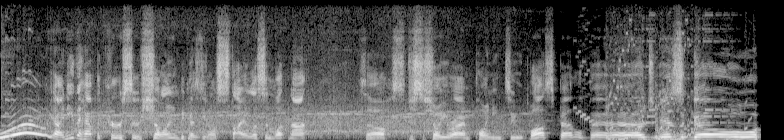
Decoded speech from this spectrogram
Woo! Yeah, I need to have the cursor showing because, you know, stylus and whatnot. So, just to show you where I'm pointing to. Boss Battle Badge is a go!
